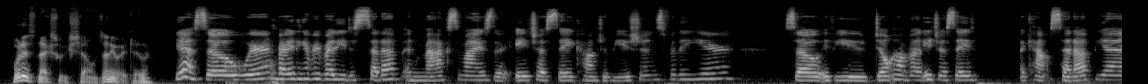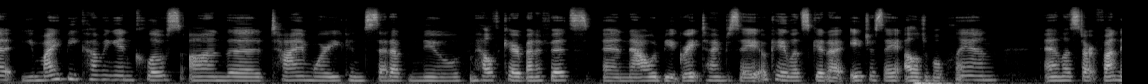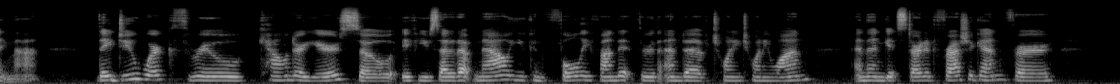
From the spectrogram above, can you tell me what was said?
What is next week's challenge anyway, Taylor? Yeah, so we're inviting everybody to set up and maximize their HSA contributions for the year. So if you don't have an HSA account set up yet, you might be coming in close on the time where you can set up new healthcare benefits. And now would be a great time to say, okay, let's get a HSA eligible plan and let's start funding that. They do work through calendar years. So if you set it up now, you can fully fund it through the end of 2021 and then get started fresh again for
